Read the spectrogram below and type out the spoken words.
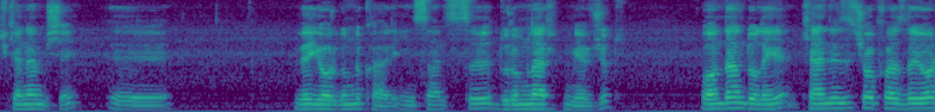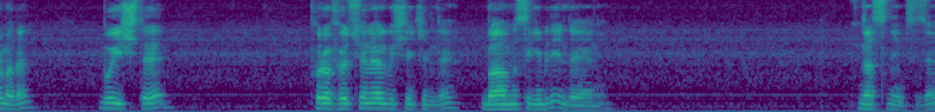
tükenen bir şey. E, ve yorgunluk hali, insansı durumlar mevcut. Ondan dolayı kendinizi çok fazla yormadan bu işte profesyonel bir şekilde bağımlısı gibi değil de yani. Nasıl diyeyim size?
